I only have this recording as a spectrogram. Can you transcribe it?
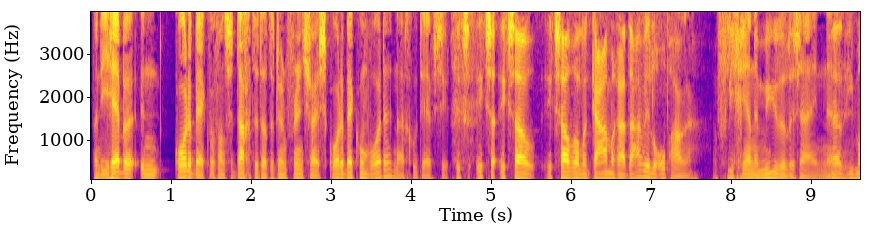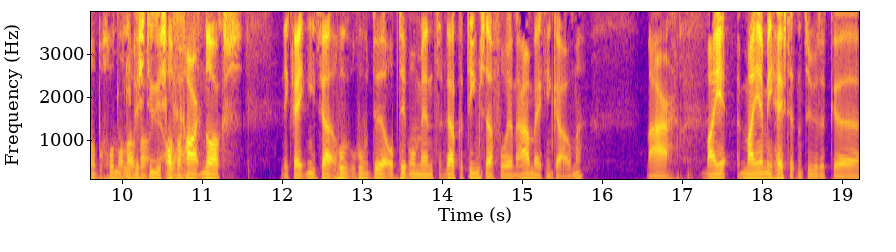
Want die hebben een quarterback waarvan ze dachten dat het een franchise quarterback kon worden. Nou goed, even ik, ik, zou, ik, zou, ik zou wel een camera daar willen ophangen. een vliegje aan de muur willen zijn. Ja, eh. iemand begon al over, over Hard Knocks. En ik weet niet wel, hoe, hoe de, op dit moment welke teams daarvoor in aanmerking komen. Maar Mi- Miami heeft het natuurlijk. eh,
